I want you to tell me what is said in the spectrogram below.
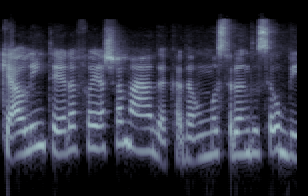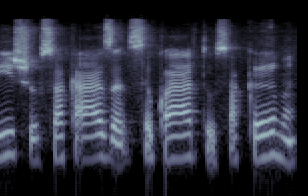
que a aula inteira foi a chamada, cada um mostrando o seu bicho, sua casa, seu quarto, sua cama.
